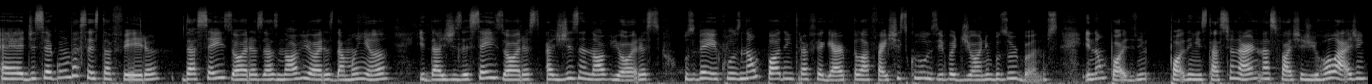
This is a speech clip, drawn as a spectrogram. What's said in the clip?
É de segunda a sexta-feira, das 6 horas às 9 horas da manhã e das 16 horas às 19 horas, os veículos não podem trafegar pela faixa exclusiva de ônibus urbanos e não podem, podem estacionar nas faixas de rolagem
